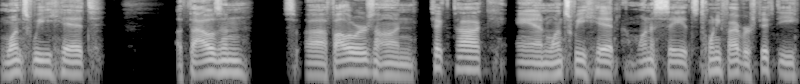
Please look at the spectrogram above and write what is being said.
once we hit a thousand uh, followers on TikTok, and once we hit, I want to say it's 25 or 50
